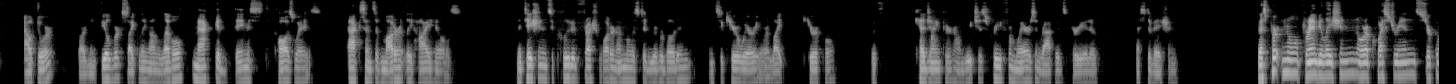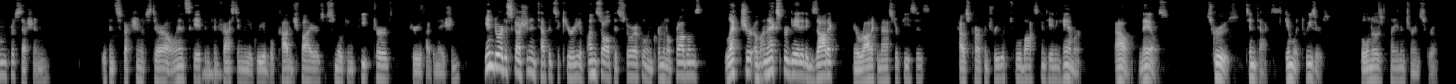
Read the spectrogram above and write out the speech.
Outdoor, garden and fieldwork, cycling on level macadamist causeways, accents of moderately high hills, natation in secluded freshwater and unmolested river boating, in secure wherry or light curricle with kedge anchor on reaches free from wares and rapids, period of estivation. Vespertinal perambulation or equestrian circumprocession with inspection of sterile landscape and contrastingly agreeable cottage fires, smoking peat turves, period of hibernation, indoor discussion and tepid security of unsolved historical and criminal problems, lecture of unexpurgated exotic erotic masterpieces, house carpentry with toolbox containing hammer, owl, nails, screws, tin tacks, gimlet, tweezers, bullnose plane and turn screw.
